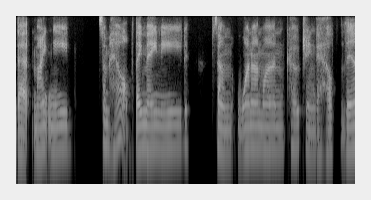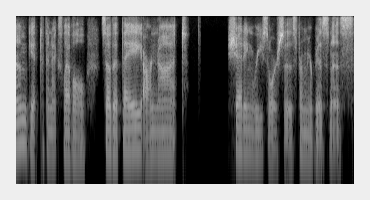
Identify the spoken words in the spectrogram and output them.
that might need some help. They may need some one on one coaching to help them get to the next level so that they are not shedding resources from your business.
